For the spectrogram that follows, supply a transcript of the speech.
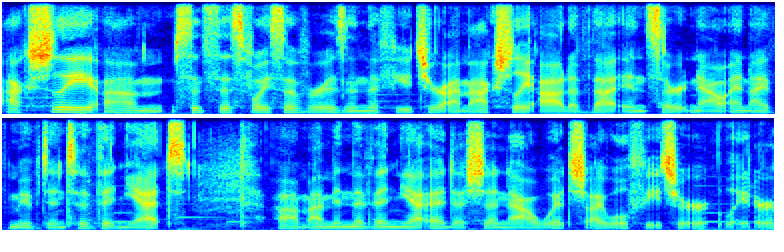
Actually, um, since this voiceover is in the future, I'm actually out of that insert now and I've moved into Vignette. Um, I'm in the Vignette edition now, which I will feature later.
